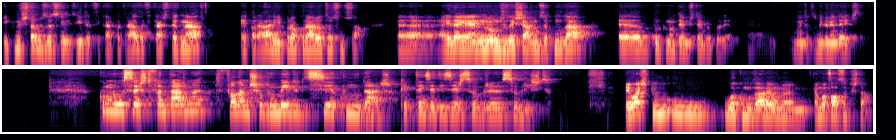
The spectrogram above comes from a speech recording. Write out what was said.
e que nos estamos a sentir a ficar para trás, a ficar estagnados, é parar e procurar outra solução. Uh, a ideia é não nos deixarmos acomodar, uh, porque não temos tempo a perder. Uh, muito resumidamente é isto. Como o sexto fantasma, falamos sobre o medo de se acomodar. O que é que tens a dizer sobre, sobre isto? Eu acho que o, o acomodar é uma, é uma falsa questão.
